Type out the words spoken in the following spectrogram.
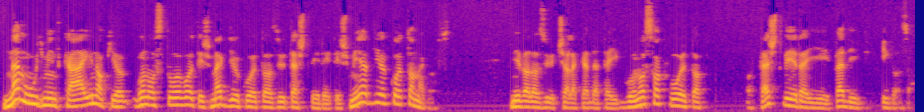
Nem úgy, mint Káin, aki a gonosztól volt, és meggyilkolta az ő testvérét. És miért gyilkolta meg azt? Mivel az ő cselekedetei gonoszak voltak, a testvérei pedig igazak.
